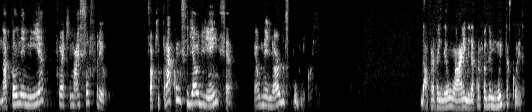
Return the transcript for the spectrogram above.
Na pandemia foi a que mais sofreu. Só que para conseguir audiência é o melhor dos públicos. Dá para vender online, dá para fazer muita coisa.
